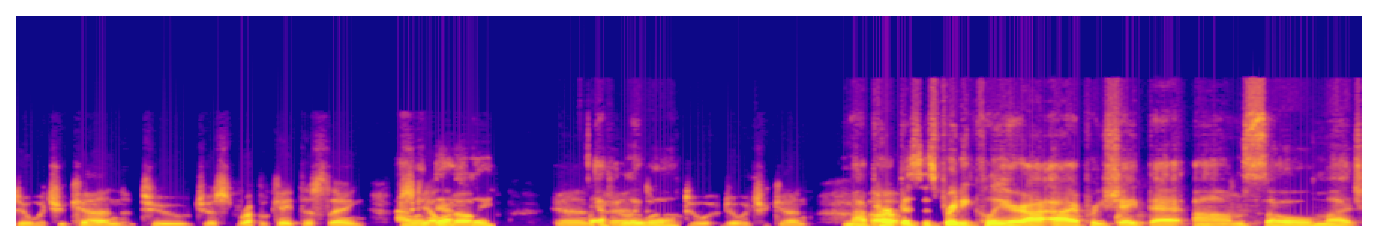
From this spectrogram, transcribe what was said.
do what you can to just replicate this thing, I scale it up, and definitely and will. do do what you can. My Uh, purpose is pretty clear. I, I appreciate that um so much.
